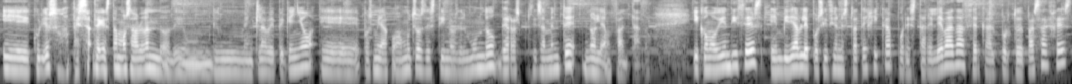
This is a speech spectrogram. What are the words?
y curioso, a pesar de que estamos hablando de un, enclave pequeño, eh, pues mira, como a muchos destinos del mundo, guerras precisamente no le han faltado. Y como bien dices, envidiable posición estratégica por estar elevada cerca del puerto de pasajes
